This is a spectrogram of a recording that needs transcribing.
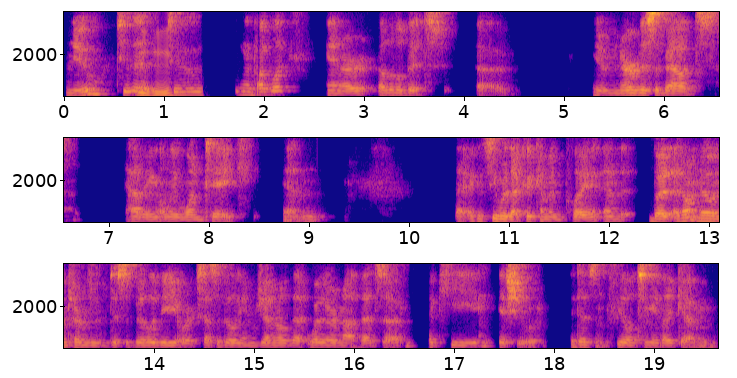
new to the mm-hmm. to the public and are a little bit uh, you know nervous about having only one take and I can see where that could come in play. And but I don't know in terms of disability or accessibility in general that whether or not that's a, a key issue. It doesn't feel to me like um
